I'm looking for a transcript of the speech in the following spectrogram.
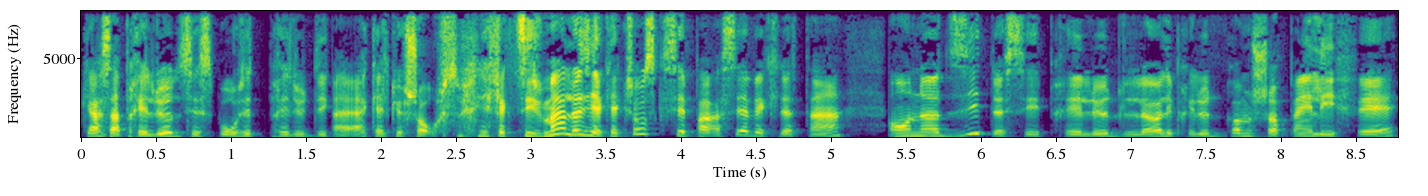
quand ça prélude, c'est supposé de préluder à, quelque chose. Effectivement, là, il y a quelque chose qui s'est passé avec le temps. On a dit de ces préludes-là, les préludes comme Chopin les fait,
